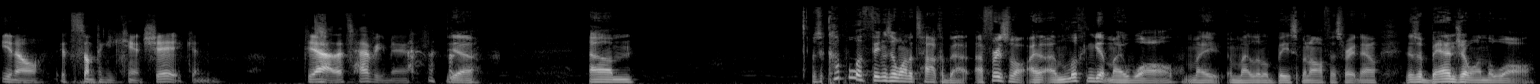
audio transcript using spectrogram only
you know it's something he can't shake. And yeah that's heavy man. Yeah. Um, there's a couple of things I want to talk about. Uh, first of all, I, I'm looking at my wall, my my little basement office right now. There's a banjo on the wall,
